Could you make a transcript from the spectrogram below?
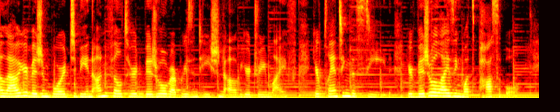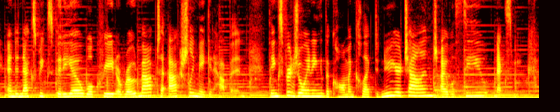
Allow your vision board to be an unfiltered visual representation of your dream life. You're planting the seed, you're visualizing what's possible, and in next week's video, we'll create a roadmap to actually make it happen. Thanks for joining the Calm and Collected New Year Challenge. I will see you next week.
